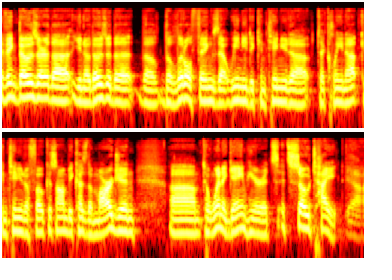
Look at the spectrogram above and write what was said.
I think those are the you know those are the the, the little things that we need to continue to to clean up continue to focus on because the margin um, to win a game here it's it's so tight. Yeah.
